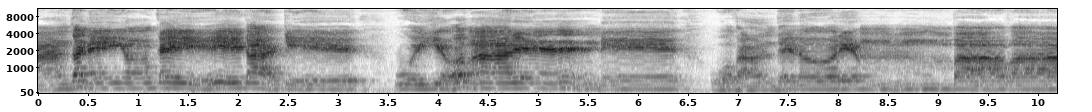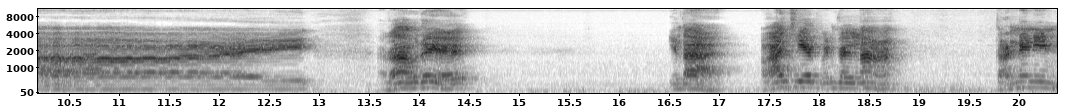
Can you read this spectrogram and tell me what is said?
ஆந்தனையும் கை காட்டி உய்யோமாறே உகந்தலோரும் பாவாய் அதாவது இந்த ஆட்சியர் பெண்கள்லாம் கண்ணனின்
